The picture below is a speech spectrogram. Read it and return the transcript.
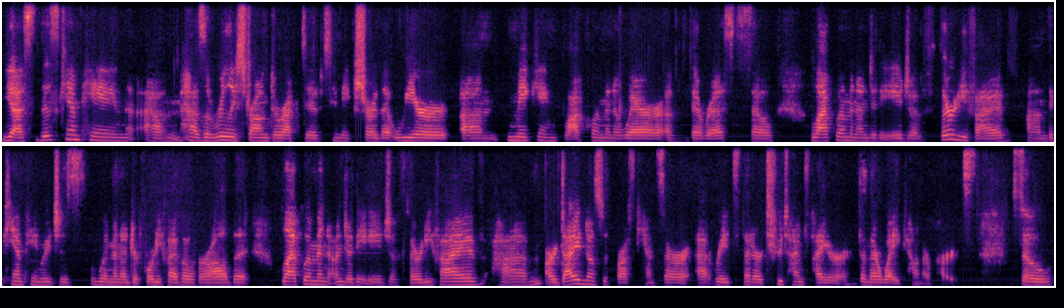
Yes, this campaign um, has a really strong directive to make sure that we are um, making Black women aware of their risks. So, Black women under the age of 35, um, the campaign reaches women under 45 overall, but Black women under the age of 35 um, are diagnosed with breast cancer at rates that are two times higher than their white counterparts. So,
